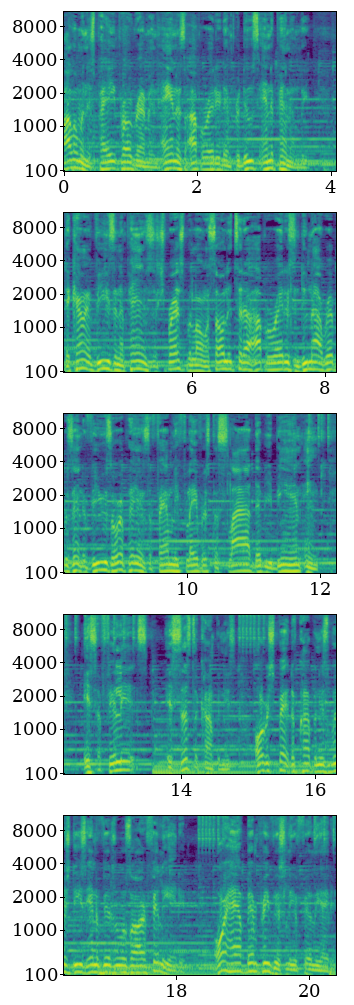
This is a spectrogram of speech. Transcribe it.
Following is paid programming and is operated and produced independently. The current views and opinions expressed belong solely to the operators and do not represent the views or opinions of Family Flavors, The Slide, WBN Inc., its affiliates, its sister companies, or respective companies which these individuals are affiliated or have been previously affiliated.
